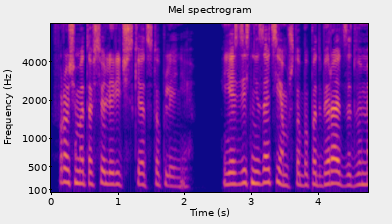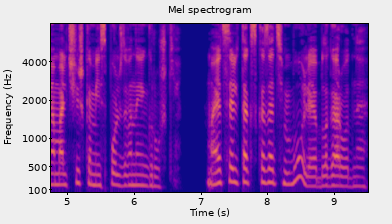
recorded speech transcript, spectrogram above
Впрочем, это все лирические отступления. Я здесь не за тем, чтобы подбирать за двумя мальчишками использованные игрушки. Моя цель, так сказать, более благородная.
